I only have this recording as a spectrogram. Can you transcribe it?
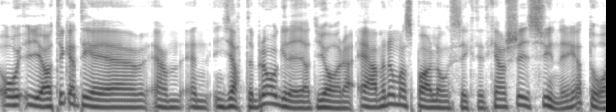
och jag tycker att det är en, en jättebra grej att göra, även om man sparar långsiktigt, kanske i synnerhet då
